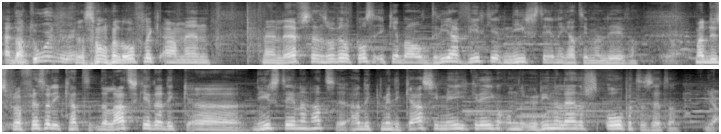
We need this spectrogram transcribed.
En dat doen we nu. Hè? Dat is ongelooflijk. Aan mijn, mijn lijf zijn zoveel kosten. Ik heb al drie à vier keer nierstenen gehad in mijn leven. Maar dus professor, ik had, de laatste keer dat ik eh, nierstenen had, had ik medicatie meegekregen om de urineleiders open te zetten. Ja.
